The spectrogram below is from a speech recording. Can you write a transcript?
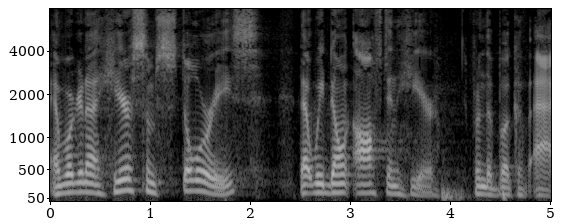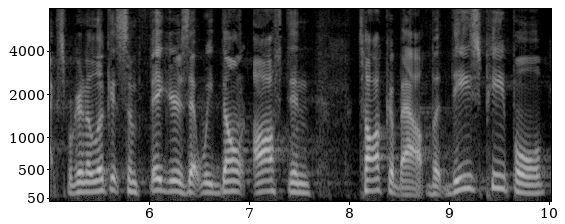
and we're going to hear some stories that we don't often hear from the book of Acts. We're going to look at some figures that we don't often talk about, but these people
